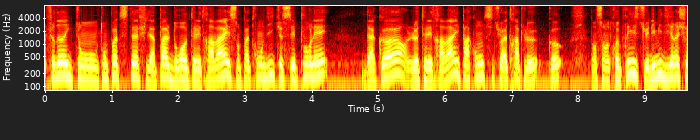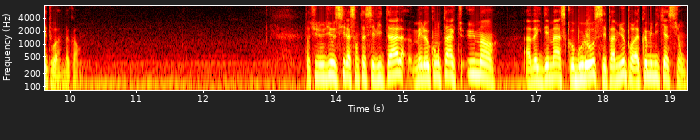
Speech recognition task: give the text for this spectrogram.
Frédéric, ton, pote Steph, il n'a pas le droit au télétravail. Son patron dit que c'est pour les... D'accord, le télétravail. Par contre, si tu attrapes le co dans son entreprise, tu es limite viré chez toi. D'accord. Toi, tu nous dis aussi la santé c'est vital, mais le contact humain avec des masques au boulot, c'est pas mieux pour la communication.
